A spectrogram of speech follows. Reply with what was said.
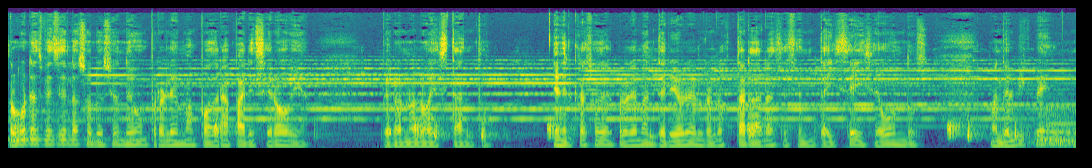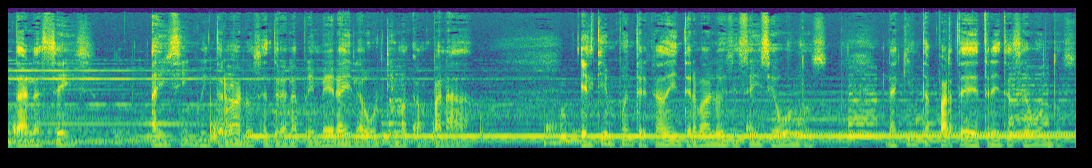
Algunas veces la solución de un problema podrá parecer obvia, pero no lo es tanto. En el caso del problema anterior, el reloj tardará 66 segundos. Cuando el Big Bang da las 6, hay 5 intervalos entre la primera y la última campanada. El tiempo entre cada intervalo es de 6 segundos, la quinta parte de 30 segundos.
